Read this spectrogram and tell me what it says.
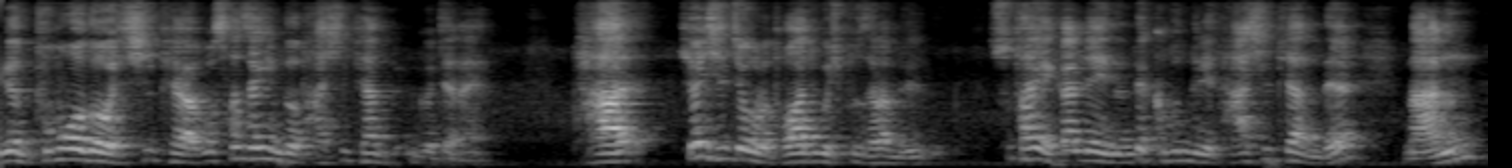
이건 부모도 실패하고 선생님도 다 실패한 거잖아요. 다 현실적으로 도와주고 싶은 사람들 이 숱하게 깔려 있는데 그분들이 다 실패하는데 나는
